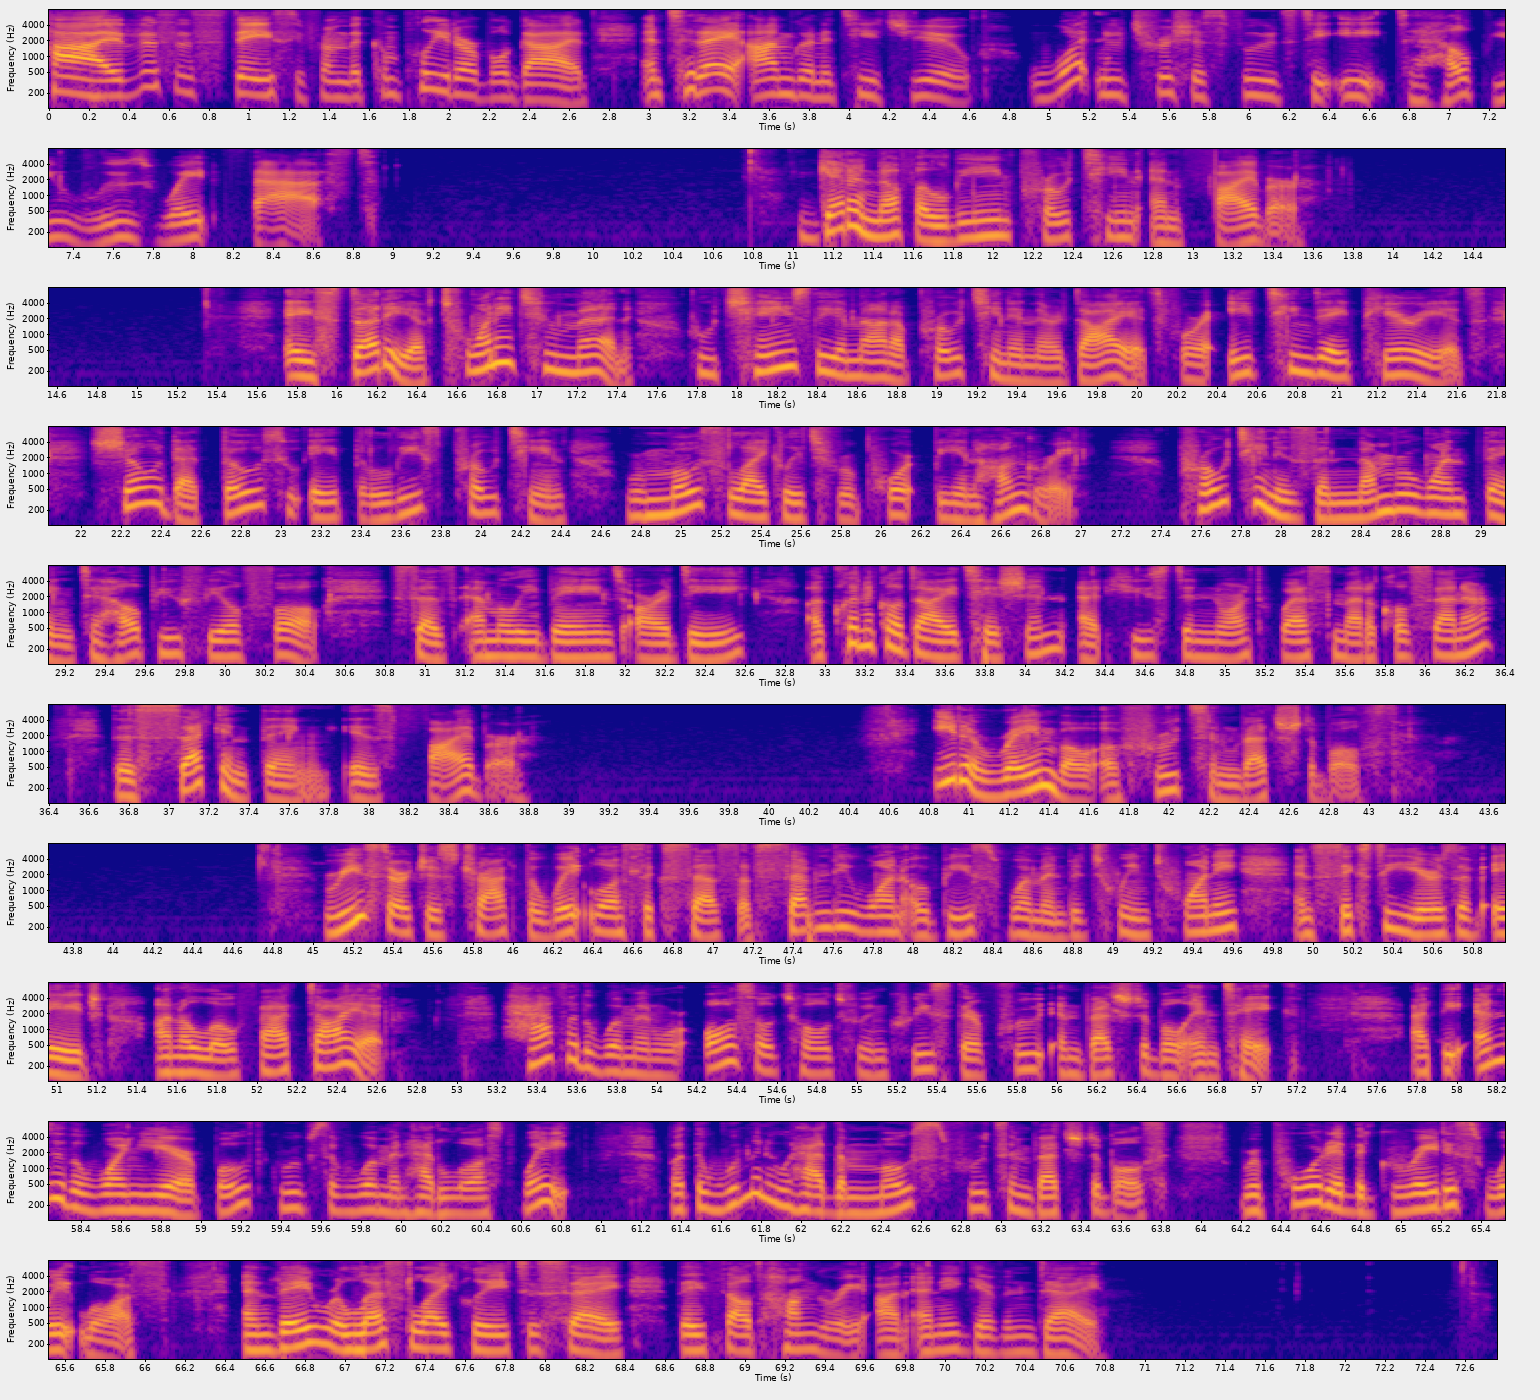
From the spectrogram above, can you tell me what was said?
Hi, this is Stacy from the Complete Herbal Guide, and today I'm going to teach you what nutritious foods to eat to help you lose weight fast. Get enough of lean protein and fiber. A study of 22 men who changed the amount of protein in their diets for 18-day periods showed that those who ate the least protein were most likely to report being hungry. Protein is the number one thing to help you feel full, says Emily Baines, RD, a clinical dietitian at Houston Northwest Medical Center. The second thing is fiber. Eat a rainbow of fruits and vegetables. Researchers tracked the weight loss success of 71 obese women between 20 and 60 years of age on a low fat diet. Half of the women were also told to increase their fruit and vegetable intake. At the end of the one year, both groups of women had lost weight, but the women who had the most fruits and vegetables reported the greatest weight loss, and they were less likely to say they felt hungry on any given day.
